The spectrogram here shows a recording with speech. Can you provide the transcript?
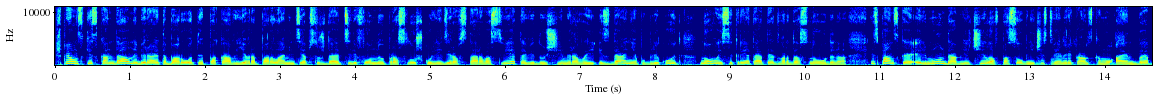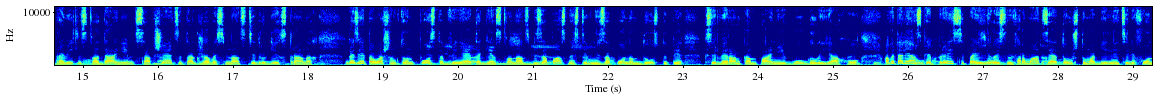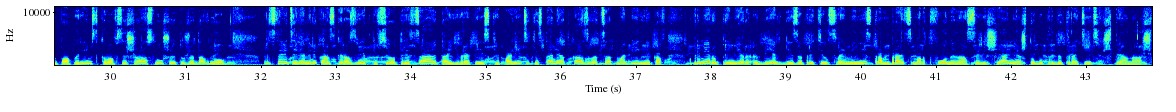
Шпионский скандал набирает обороты. Пока в Европарламенте обсуждают телефонную прослушку лидеров Старого Света, ведущие мировые издания публикуют новые секреты от Эдварда Сноудена. Испанская «Эль Мунда» обличила в пособничестве американскому АНБ правительство Дании. Сообщается также о 18 других странах. Газета «Вашингтон-Пост» обвиняет агентство нацбезопасности в незаконном доступе к серверам компаний Google и Yahoo. А в итальянской прессе появилась информация о том, что мобильный телефон Папы Римского в США слушают уже давно. Представители американской разведки все отрицают, а европейские политики стали отказываться от мобильников. К примеру, премьер Бельгии запретил своим министрам брать смартфоны на совещания, чтобы предотвратить шпионаж.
